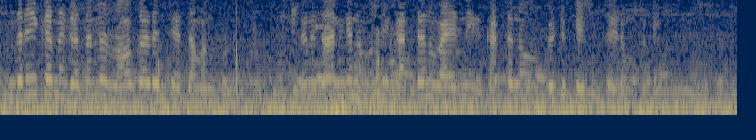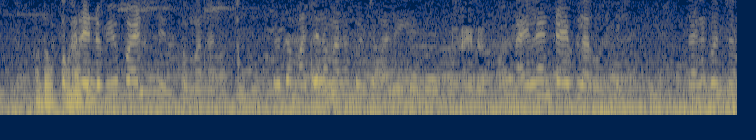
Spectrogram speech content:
సుందరీకరణ గతంలో రాక్ గార్డెన్ చేద్దాం అనుకున్నాం. కానీ దానికన్నా ముందు ఈ కట్టను వైడ్ని కట్టను బ్యూటిఫికేషన్ చేయడం ఒకటి. ఒక రెండు వ్యూ పాయింట్స్ తీసుకోమన్నాను. తర్వాత మధ్యలో మనం కొంచెం అది ఐలాండ్ టైప్ లాగా ఉంది. దాన్ని కొంచెం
